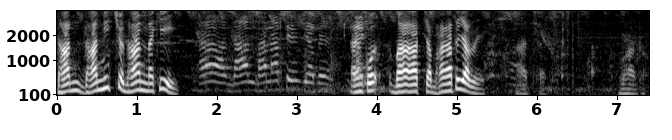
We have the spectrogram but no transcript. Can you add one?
ধান ধান নিচ্ছ? ধান নাকি? হ্যাঁ আচ্ছা ভাঙাতে যাবে? আচ্ছা আচ্ছা। ভালো।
